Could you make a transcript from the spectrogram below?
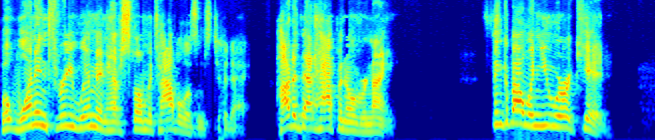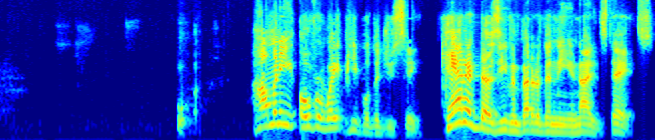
But one in three women have slow metabolisms today. How did that happen overnight? Think about when you were a kid. How many overweight people did you see? Canada is even better than the United States.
